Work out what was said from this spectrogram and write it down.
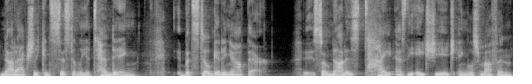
not actually consistently attending, but still getting out there. So not as tight as the HGH English muffin,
